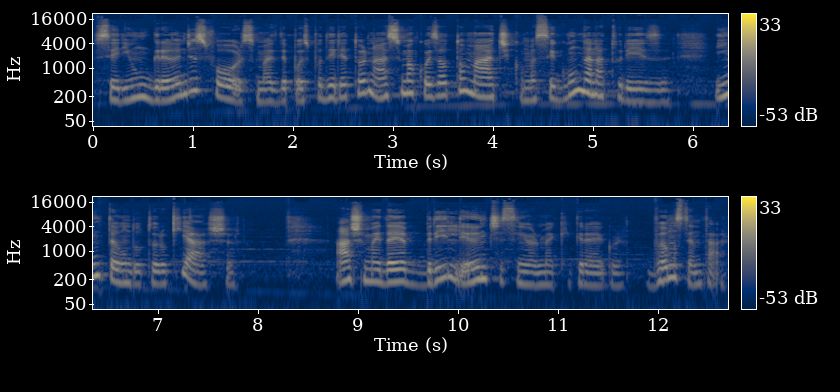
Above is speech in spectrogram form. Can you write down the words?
Seria um grande esforço, mas depois poderia tornar-se uma coisa automática, uma segunda natureza. E então, doutor, o que acha? Acho uma ideia brilhante, Sr. MacGregor. Vamos tentar.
